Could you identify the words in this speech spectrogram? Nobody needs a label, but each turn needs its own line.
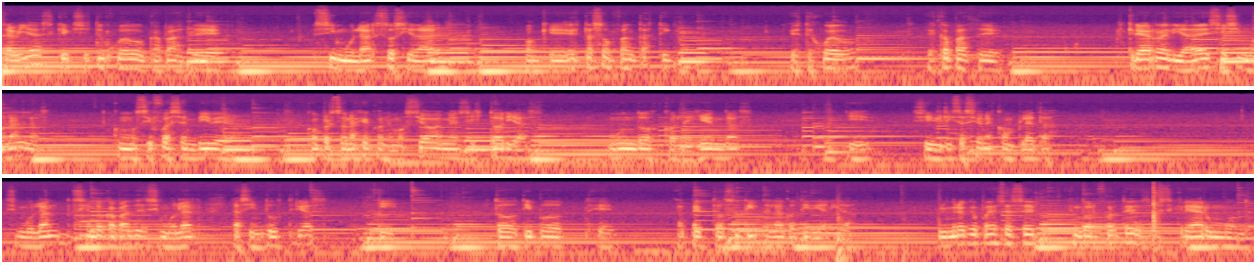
¿Sabías que existe un juego capaz de simular sociedades? Aunque estas son fantásticas. Este juego es capaz de crear realidades y simularlas como si fuesen víveres, con personajes con emociones, historias, mundos con leyendas y civilizaciones completas, siendo capaz de simular las industrias y todo tipo de aspectos sutiles de la cotidianidad. Lo primero que puedes hacer en Fuerte es crear un mundo.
